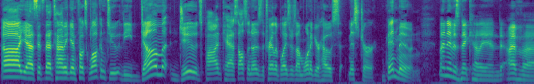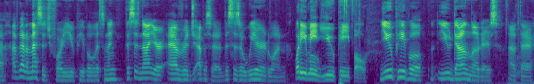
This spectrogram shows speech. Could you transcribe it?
Uh, yes, it's that time again, folks. Welcome to the Dumb Dudes podcast, also known as the Trailer Blazers. I'm one of your hosts, Mr. Ben Moon. My name is Nick Kelly, and I've uh, I've got a message for you people listening. This is not your average episode. This is a weird one. What do you mean, you people? You people, you downloaders out there.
